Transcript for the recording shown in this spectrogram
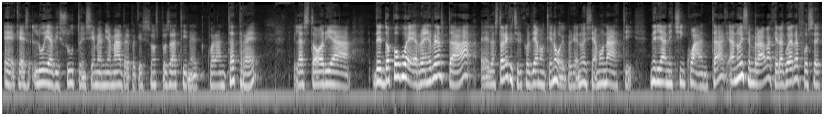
eh, che lui ha vissuto insieme a mia madre perché si sono sposati nel 1943, la storia del dopoguerra in realtà è la storia che ci ricordiamo anche noi, perché noi siamo nati negli anni 50, a noi sembrava che la guerra fosse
